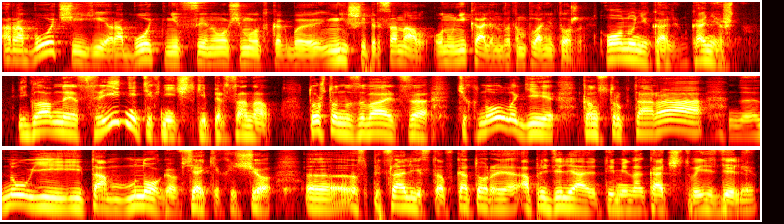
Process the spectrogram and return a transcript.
рабочие, работницы, ну, в общем, вот как бы низший персонал, он уникален в этом плане тоже? Он уникален, конечно. И главное, среднетехнический персонал – то, что называется технологи, конструктора, ну и, и там много всяких еще э, специалистов, которые определяют именно качество изделия.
